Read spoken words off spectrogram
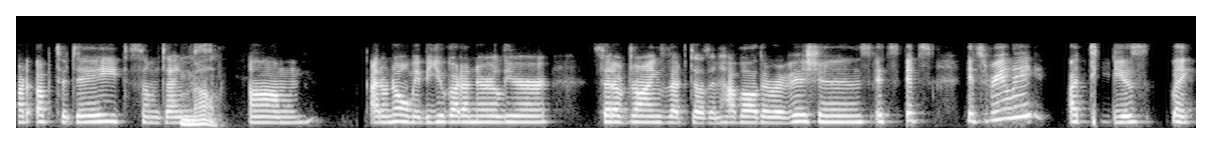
not up to date. Sometimes No, um i don't know maybe you got an earlier set of drawings that doesn't have all the revisions. It's it's it's really a tedious like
